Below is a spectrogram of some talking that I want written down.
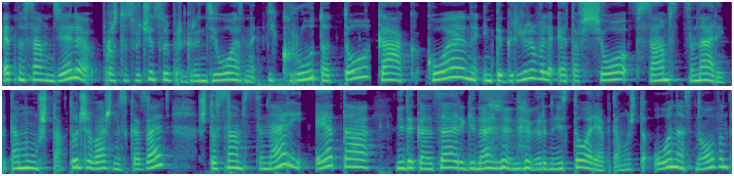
это на самом деле просто звучит супер грандиозно и круто то, как Коэны интегрировали это все в сам сценарий, потому что тут же важно сказать, что сам сценарий — это не до конца оригинальная, наверное, история, потому что он основан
